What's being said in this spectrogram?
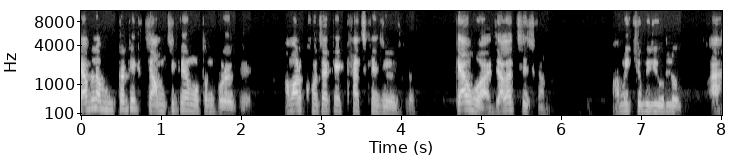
ক্যাবলা মুখটা ঠিক চামচিকের মতন করে দিয়ে আমার খোঁচাকে খ্যাঁচ খেঁচি হয়েছিল কেউ হুয়া জ্বালাচ্ছিস কেন? আমি চুপিচি উঠল আহ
